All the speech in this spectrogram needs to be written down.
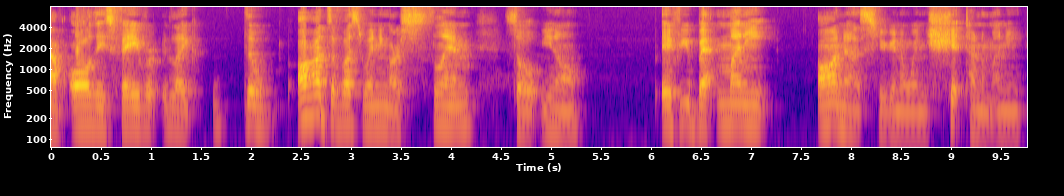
have all these favor like the odds of us winning are slim. So you know, if you bet money on us, you're gonna win shit ton of money.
